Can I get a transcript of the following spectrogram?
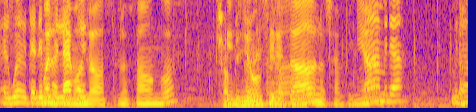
El huevo, tenemos bueno, el ajo. Tenemos los, los hongos. Champiñones. Deshidratados, los champiñones. Ah, mira. Mira,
